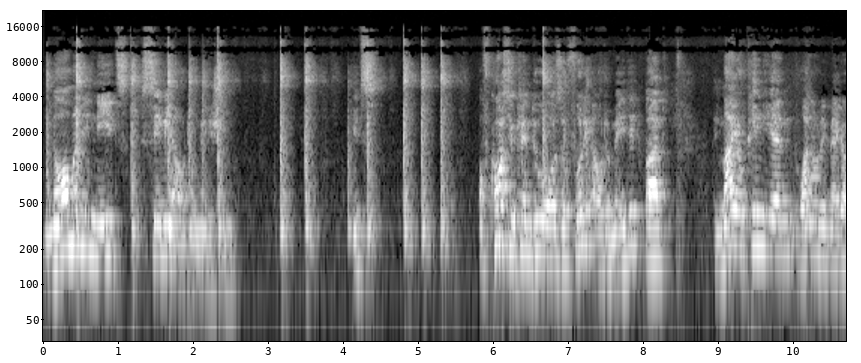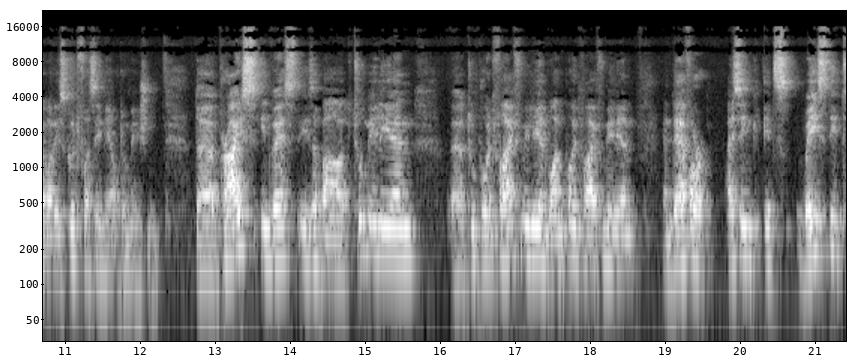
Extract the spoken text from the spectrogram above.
normally needs semi-automation. It's, of course you can do also fully automated, but in my opinion, 100 megawatt is good for semi-automation. The price invest is about 2 million, uh, 2.5 million, 1.5 million, and therefore I think it's wasted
